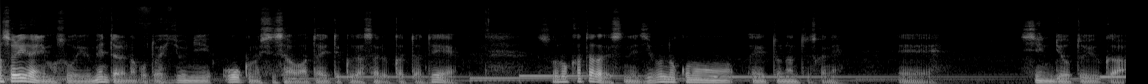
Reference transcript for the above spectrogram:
あ、それ以外にもそういうメンタルなことは非常に多くの示唆を与えてくださる方でその方がですね自分のこのえ、ー、て言うんですかね、えー診療というか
